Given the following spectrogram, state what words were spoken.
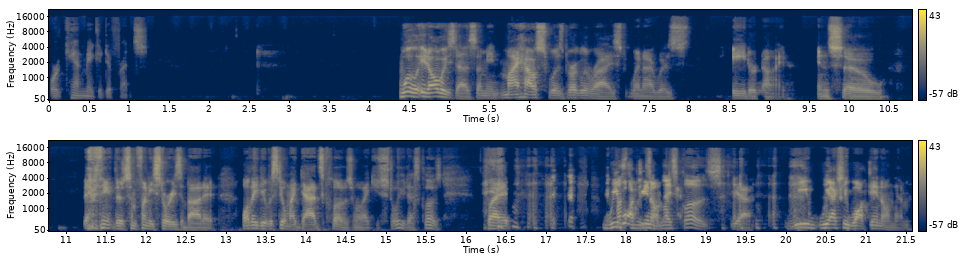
or can make a difference? Well, it always does. I mean, my house was burglarized when I was eight or nine. And so everything, there's some funny stories about it. All they did was steal my dad's clothes. And we're like, you stole your dad's clothes but we walked in on nice them. clothes. yeah, we we actually walked in on them,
